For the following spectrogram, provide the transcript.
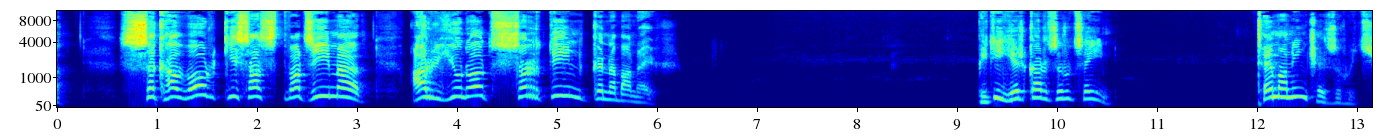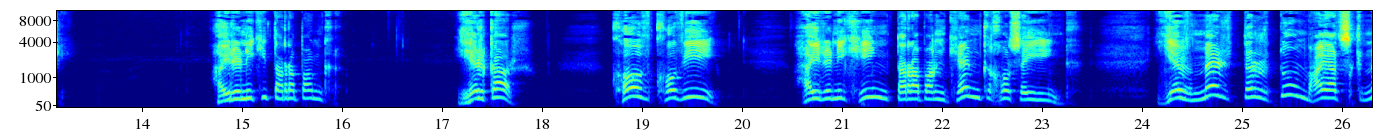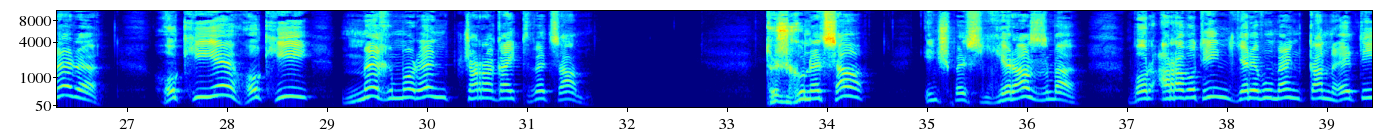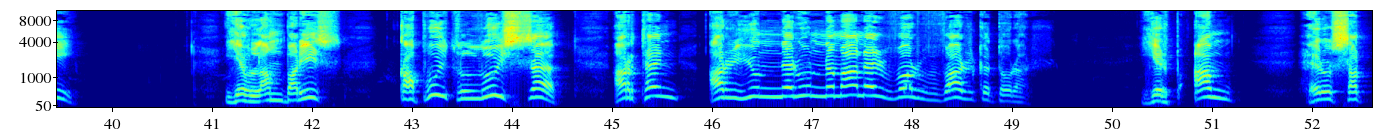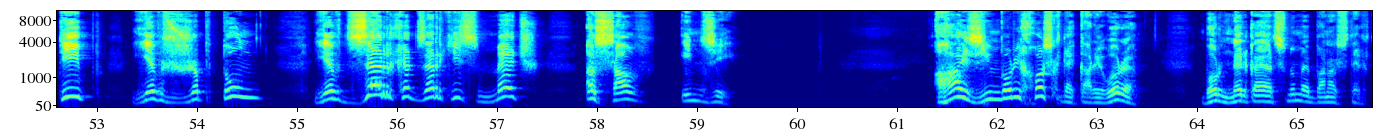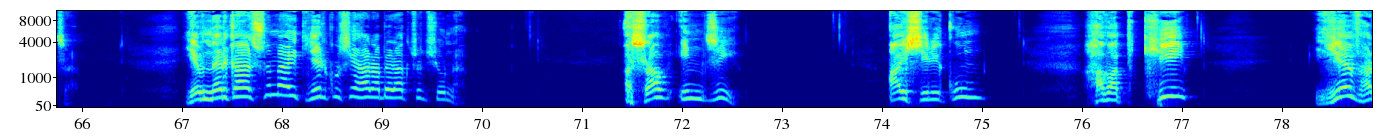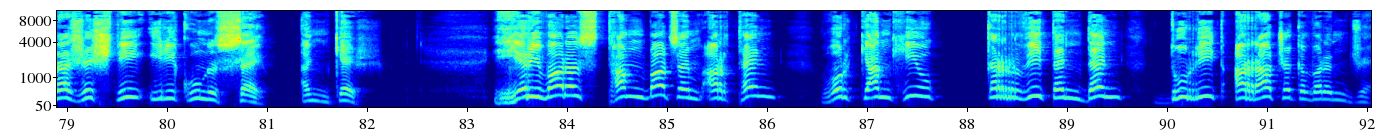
սքավոր կիսաստվածիմը արյունոտ սրտին կնմաներ։ Պիտի երկար զրուցեին։ Թեման ինչ է զրույցի։ Հայրենիքի տարապանքը։ երկար քով քովի հայրենիքին տարապանքեն կխոսեինք եւ մեր տրտում հայացքները հոգիե հոգի մեղմորեն ճառագայթվեցան դժգունեցա ինչպես երազմը որ առավոտին երևում են կան հետի եւ լամբարիս կապույտ լույսը արդեն արյուններուն նման էր որ վար կտորար երբ ամ հերոսատիպ եւ ժպտուն եւ ձերքը ձերքիս մեջ ըսավ ինձի. Ահա զինվորի խոսքն է կարևորը որ ներկայացնում է բանաստեղծը եւ ներկայացնում է այդ երկուսի հարաբերակցությունը ըսավ ինձի այս իրիկուն հավատքի եւ հրաժեշտի իրիկունս է ընկեր Երիվարս թամբած եմ արդեն որ կյանքի ու կրվի տենդեն դուրիտ առաջը կվրնջե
